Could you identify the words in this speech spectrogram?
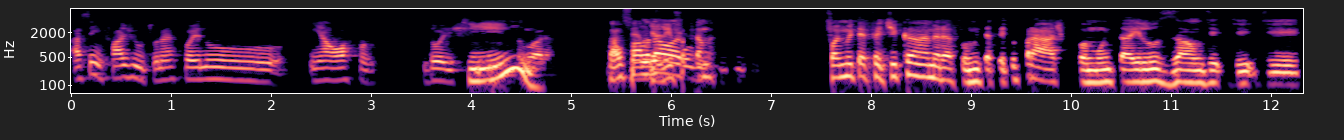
assim, fajuto, né? Foi no, em A Órfã 2, Sim. agora. Não A fala da foi também- Foi muito efeito de câmera, foi muito efeito prático, foi muita ilusão de, de, de,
